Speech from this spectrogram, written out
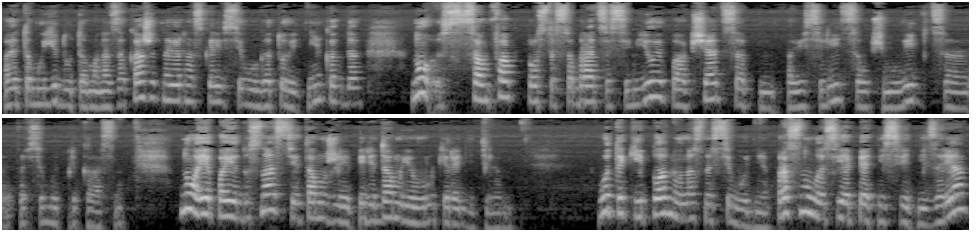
Поэтому еду там она закажет, наверное, скорее всего. Готовить некогда. Но сам факт просто собраться с семьей, пообщаться, повеселиться, в общем, увидеться, это все будет прекрасно. Ну, а я поеду с Настей, там уже передам ее в руки родителям. Вот такие планы у нас на сегодня. Проснулась я опять ни свет, ни заря.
